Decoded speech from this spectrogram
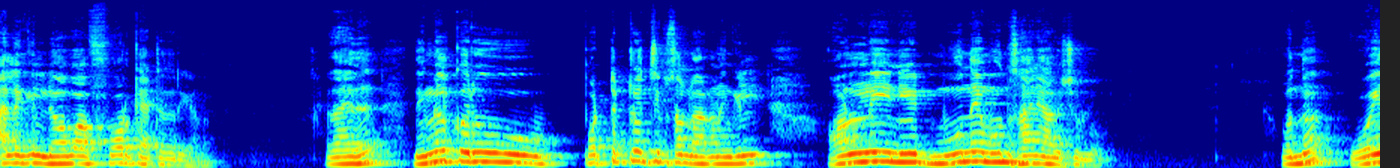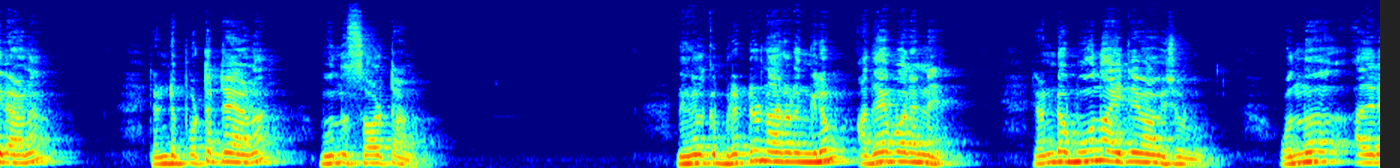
അല്ലെങ്കിൽ നോവ ഫോർ കാറ്റഗറിയാണ്. അതായത് നിങ്ങൾക്കൊരു പൊട്ടറ്റോ ചിപ്സ് ഉണ്ടാക്കണമെങ്കിൽ ഓൺലി നീഡ് മൂന്നേ മൂന്ന് സാധനം ആവശ്യമുള്ളൂ. ഒന്ന് ഓയിലാണ് രണ്ട് പൊട്ടറ്റയാണ് മൂന്ന് സോൾട്ടാണ്. നിങ്ങൾക്ക് ബ്രെഡ് ഉണ്ടാക്കണമെങ്കിലും അതേപോലെ തന്നെ രണ്ടോ മൂന്നോ ഐറ്റം ആവശ്യമുള്ളൂ. ഒന്ന് അതിൽ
